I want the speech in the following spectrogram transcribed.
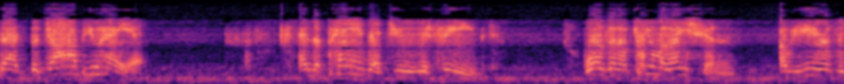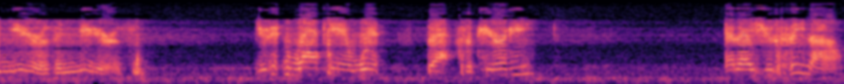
that the job you had and the pay that you received was an accumulation of years and years and years. You didn't walk in with that security. And as you see now,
